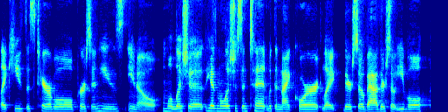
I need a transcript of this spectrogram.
Like he's this terrible person. He's, you know, malicious. He has malicious intent with the Night Court. Like they're so bad. They're so evil.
